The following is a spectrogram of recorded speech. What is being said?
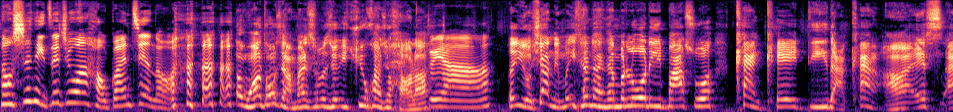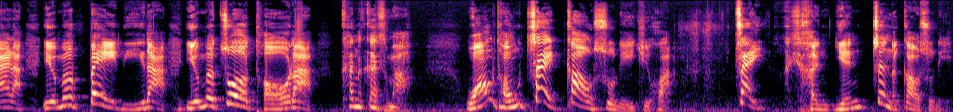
老师，你这句话好关键哦。那王彤讲盘是不是就一句话就好了？对呀、啊。那有像你们一天在那么啰里吧嗦看 K D 的，看 R S I 啦，有没有背离啦？有没有做头啦？看那干什么？王彤再告诉你一句话，再很严正的告诉你，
